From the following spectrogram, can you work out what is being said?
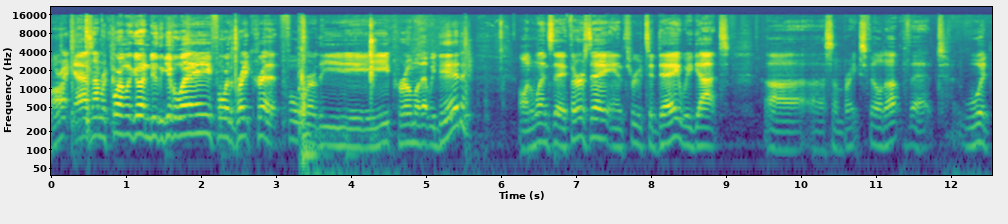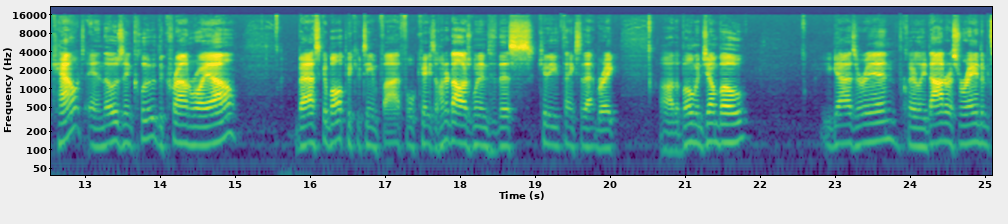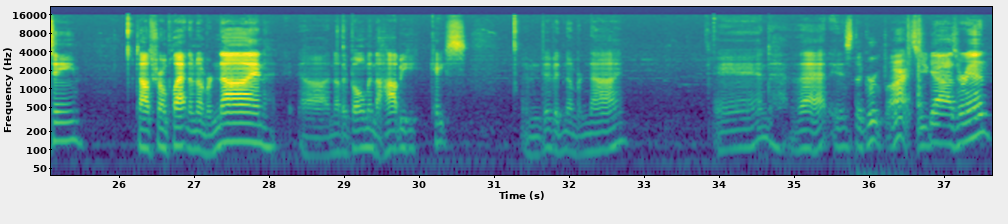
All right, guys, I'm recording. I'm going to go ahead and do the giveaway for the break credit for the promo that we did on Wednesday, Thursday, and through today. We got uh, uh, some breaks filled up that would count, and those include the Crown Royale basketball. Pick your team five, full case. $100 went into this kitty thanks to that break. Uh, the Bowman Jumbo, you guys are in. Clearly Donruss random team. Topps Chrome Platinum number nine. Uh, another Bowman, the hobby case. And Vivid number nine. And that is the group. All right, so you guys are in.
